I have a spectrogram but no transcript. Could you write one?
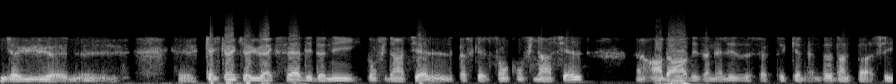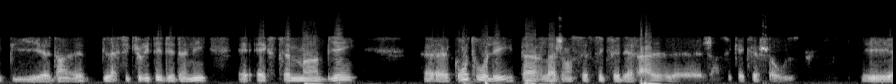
il y a eu euh, quelqu'un qui a eu accès à des données confidentielles parce qu'elles sont confidentielles en dehors des analyses de Statistique Canada dans le passé. Puis dans la sécurité des données est extrêmement bien contrôlée par l'Agence statistique fédérale. J'en sais quelque chose. Et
